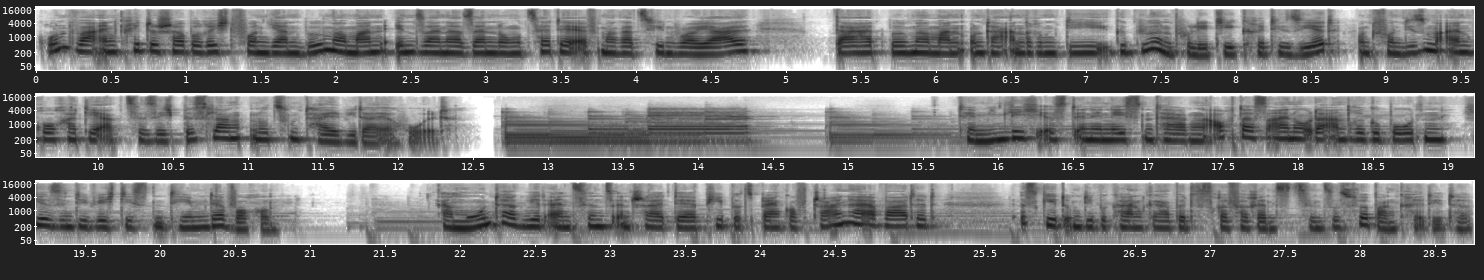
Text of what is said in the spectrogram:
Grund war ein kritischer Bericht von Jan Böhmermann in seiner Sendung ZDF Magazin Royal. Da hat Böhmermann unter anderem die Gebührenpolitik kritisiert und von diesem Einbruch hat die Aktie sich bislang nur zum Teil wieder erholt. Terminlich ist in den nächsten Tagen auch das eine oder andere geboten. Hier sind die wichtigsten Themen der Woche. Am Montag wird ein Zinsentscheid der People's Bank of China erwartet. Es geht um die Bekanntgabe des Referenzzinses für Bankkredite.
